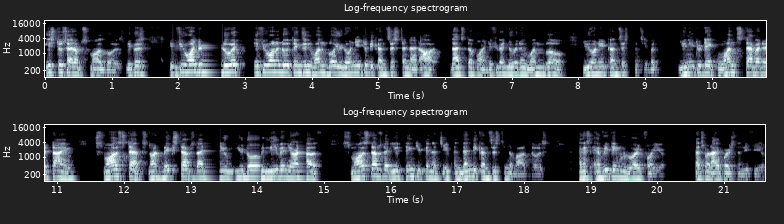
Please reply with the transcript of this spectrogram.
is to set up small goals because if you want to do it, if you want to do things in one blow, you don't need to be consistent at all. That's the point. If you can do it in one blow, you don't need consistency. But you need to take one step at a time, small steps, not big steps that you you don't believe in yourself. Small steps that you think you can achieve, and then be consistent about those. I guess everything would work for you. That's what I personally feel.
